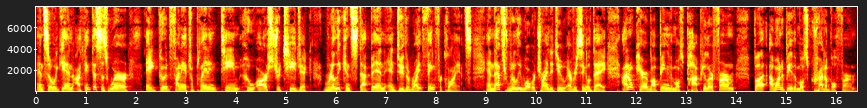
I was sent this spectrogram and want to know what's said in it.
And so again, I think this is where a good financial planning team who are strategic really can step in and do the right thing for clients. And that's really what we're trying to do every single day. I don't care about being the most popular firm, but I want to be the most credible firm.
